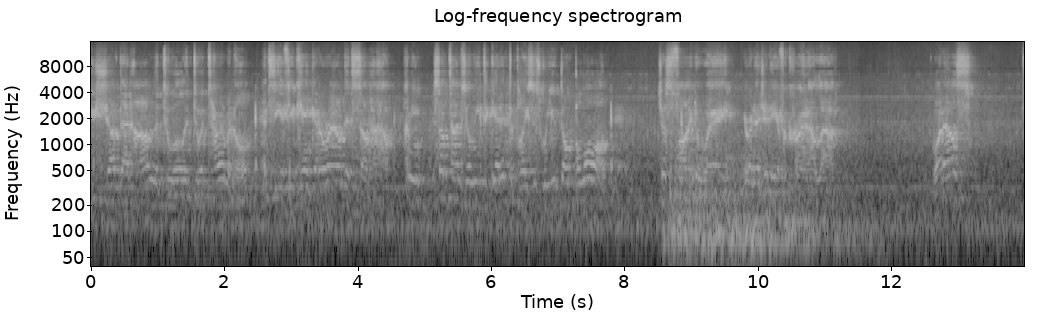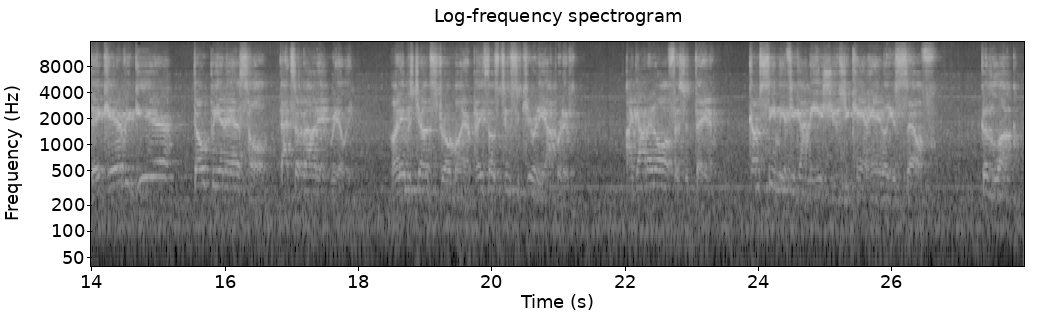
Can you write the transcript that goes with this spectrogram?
You shove that Omnitool into a terminal and see if you can't get around it somehow. I mean, sometimes you'll need to get into places where you don't belong. Just find a way. You're an engineer for crying out loud. What else? Take care of your gear. Don't be an asshole. That's about it, really. My name is John Strohmeyer, Pathos 2 security operative. I got an office at Theta. Come see me if you got any issues you can't handle yourself. Good luck.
